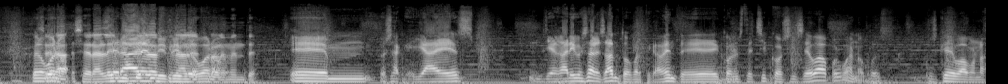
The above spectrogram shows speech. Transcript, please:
Pero será, bueno, será el MVP de las MVP, finales, pero bueno. probablemente. Eh, o sea que ya es llegar y besar el santo prácticamente eh, con este chico. Si se va, pues bueno, pues, pues qué vamos a,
